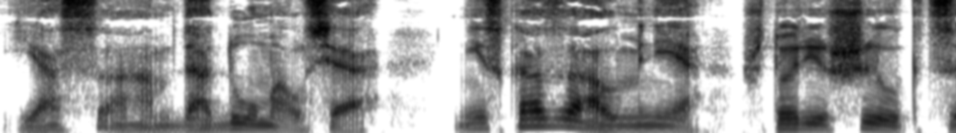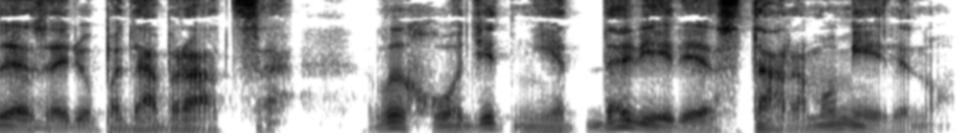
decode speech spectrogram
Я сам додумался, не сказал мне, что решил к Цезарю подобраться. Выходит, нет доверия старому Мерину.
